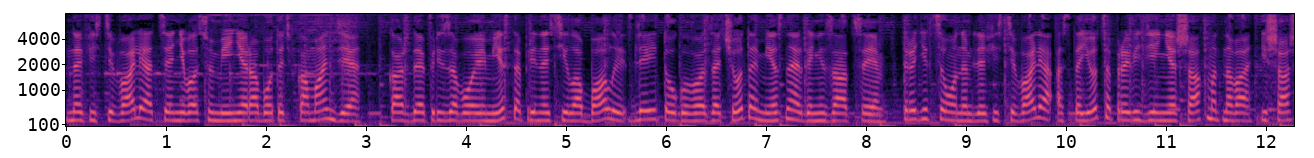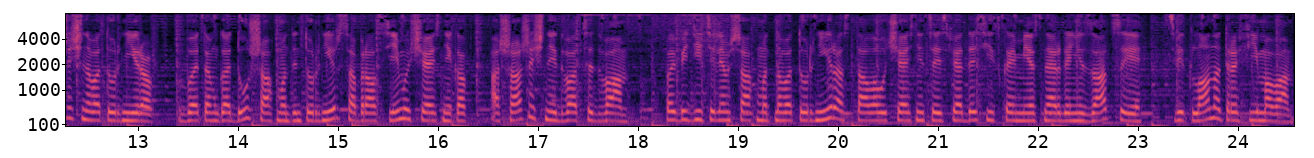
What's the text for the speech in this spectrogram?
На фестивале оценивалось умение работать в команде – Каждое призовое место приносило баллы для итогового зачета местной организации. Традиционным для фестиваля остается проведение шахматного и шашечного турниров. В этом году шахматный турнир собрал 7 участников, а шашечный – 22. Победителем шахматного турнира стала участница из феодосийской местной организации Светлана Трофимова.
